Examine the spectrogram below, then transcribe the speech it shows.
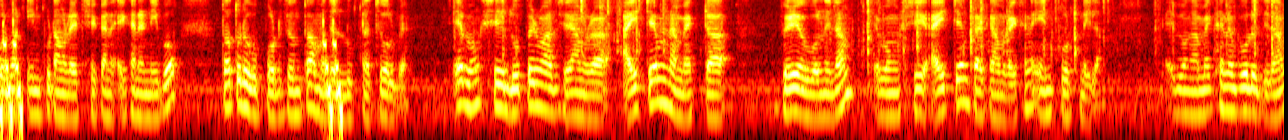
পরিমাণ ইনপুট আমরা সেখানে, এখানে নিব, ততটুকু পর্যন্ত আমাদের লুপটা চলবে। এবং সেই লুপের মাঝে আমরা আইটেম নামে একটা ভেরিয়েবল নিলাম এবং সেই আইটেমটাকে আমরা এখানে ইনপুট নিলাম। এবং আমি এখানে বলে দিলাম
